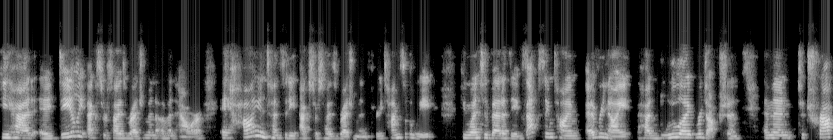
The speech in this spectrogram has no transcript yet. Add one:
he had a daily exercise regimen of an hour, a high intensity exercise regimen three times a week. He went to bed at the exact same time every night, had blue light reduction. And then to track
